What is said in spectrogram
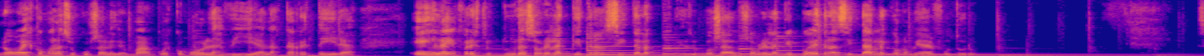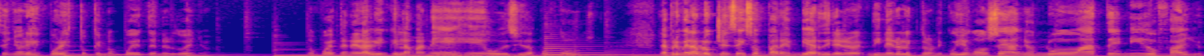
No es como las sucursales de un banco, es como las vías, las carreteras, es la infraestructura sobre la que transita la, o sea, sobre la que puede transitar la economía del futuro. Señores, es por esto que no puede tener dueño. No puede tener alguien que la maneje o decida por todos. La primera blockchain se hizo para enviar dinero, electrónico y en 11 años no ha tenido fallos.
